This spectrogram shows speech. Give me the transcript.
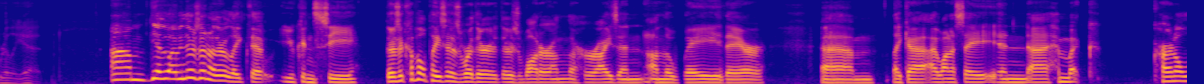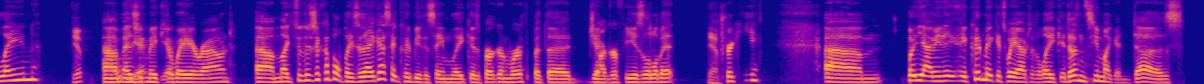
really it. Um, yeah, I mean, there's another lake that you can see. There's a couple of places where there there's water on the horizon Mm. on the way there. Um, like uh, I want to say in uh, Hemwick Charnel Lane. Yep. Um, Oh, as yeah, you make your way around. Um, like so, there's a couple of places. I guess it could be the same lake as Byrgenwerth, but the geography is a little bit Yeah. tricky. Um, but yeah, I mean, it, it could make its way out to the lake. It doesn't seem like it does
